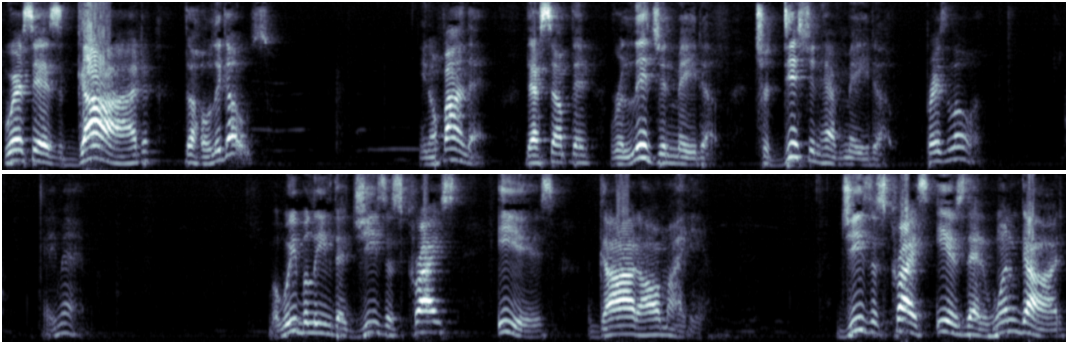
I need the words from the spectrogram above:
where it says God the Holy Ghost. You don't find that. That's something religion made up, tradition have made up. Praise the Lord. Amen. But we believe that Jesus Christ is God Almighty. Jesus Christ is that one God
